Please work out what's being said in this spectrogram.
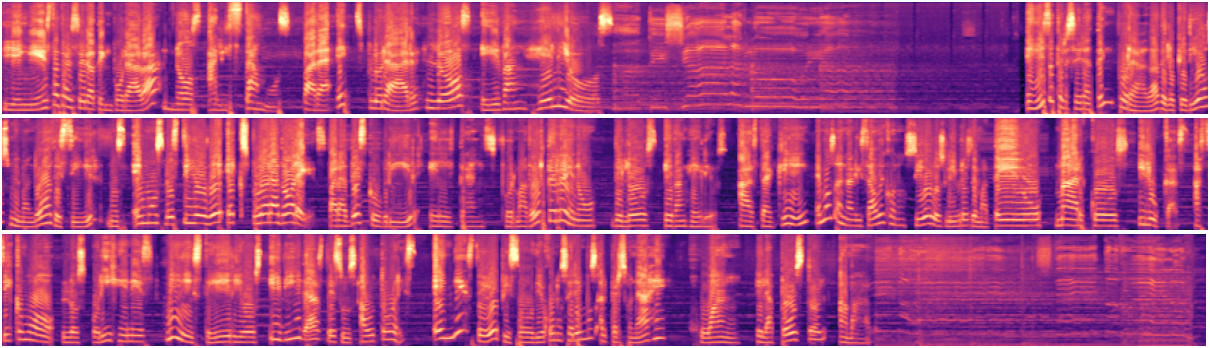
Y en esta tercera temporada nos alistamos para explorar los evangelios. En esta tercera temporada de lo que Dios me mandó a decir, nos hemos vestido de exploradores para descubrir el transformador terreno de los evangelios. Hasta aquí hemos analizado y conocido los libros de Mateo, Marcos y Lucas, así como los orígenes, ministerios y vidas de sus autores. En este episodio conoceremos al personaje Juan, el apóstol amado.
